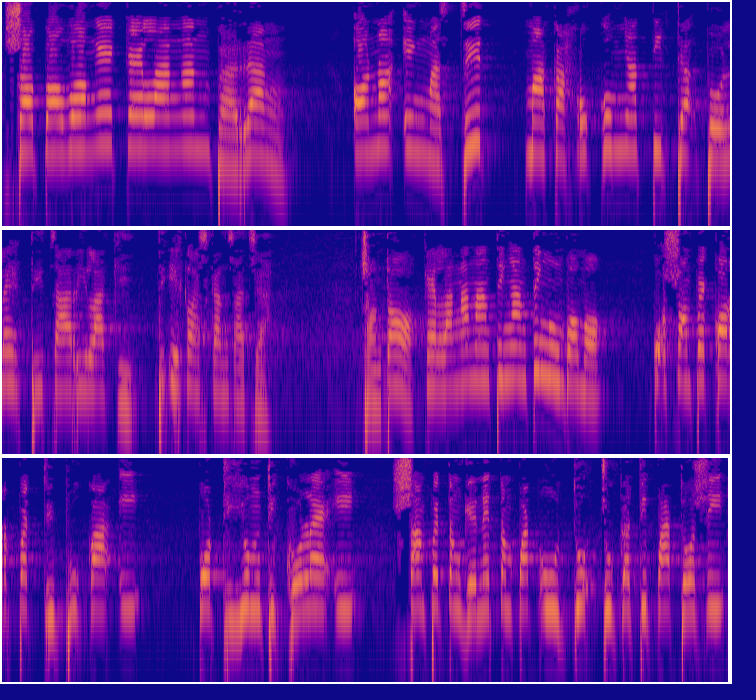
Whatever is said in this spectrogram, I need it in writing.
Sapa wonge kelangan barang ana ing masjid maka hukumnya tidak boleh dicari lagi, diikhlaskan saja. Contoh, kelangan anting-anting umpama kok sampai karpet dibukai, podium digoleki, sampai tenggene tempat uduk juga dipadosi,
